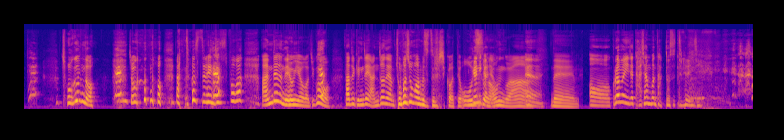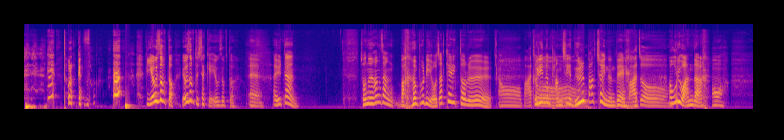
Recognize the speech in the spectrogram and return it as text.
조금 더 조금 더 닥터 스트레인지 스포가 안 되는 내용이어가지고 다들 굉장히 안전해 조마조마하면서 들으실 것 같아요. 어, 그러니까요. 나오는 거야. 네. 네. 어 그러면 이제 다시 한번 닥터 스트레인지 돌아가서 여기서부터 여기서부터 시작해 여기서부터. 네. 아, 일단 저는 항상 마블이 여자 캐릭터를 어, 그리는 방식에 늘 빡쳐 있는데 맞아. 아, 우리 완다. 어.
